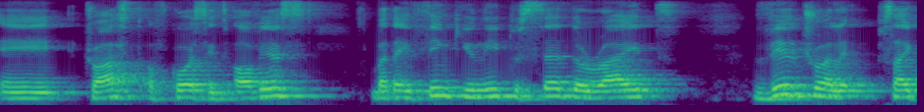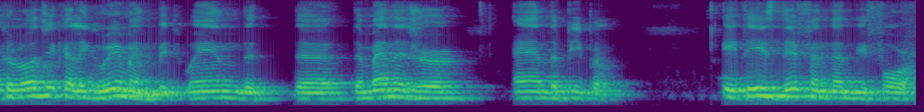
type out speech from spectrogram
a trust. Of course, it's obvious, but I think you need to set the right virtual psychological agreement between the, the, the manager and the people. It is different than before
